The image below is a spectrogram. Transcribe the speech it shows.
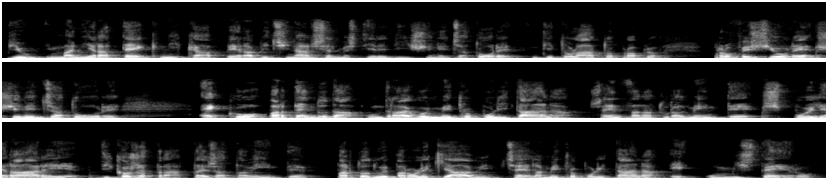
più in maniera tecnica per avvicinarsi al mestiere di sceneggiatore, intitolato proprio Professione sceneggiatore. Ecco, partendo da Un drago in metropolitana, senza naturalmente spoilerare, di cosa tratta esattamente? Parto da due parole chiavi, c'è la metropolitana e un mistero.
